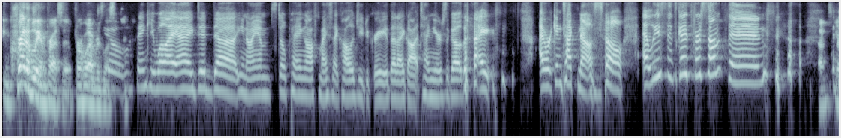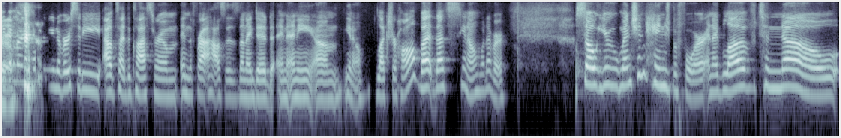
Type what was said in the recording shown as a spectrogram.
incredibly impressive for whoever's Thank listening. Thank you. Well, I, I did, uh, you know, I am still paying off my psychology degree that I got 10 years ago that I, I work in tech now. So at least it's good for something. That's I true. think I learned more in university outside the classroom in the frat houses than I did in any um, you know, lecture hall, but that's, you know, whatever. So you mentioned Hinge before, and I'd love to know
